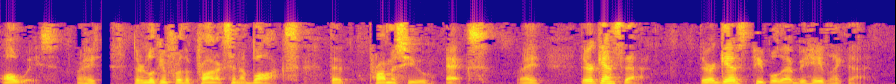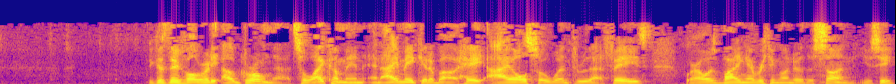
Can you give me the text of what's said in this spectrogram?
always, right? They're looking for the products in a box that promise you X, right? They're against that. They're against people that behave like that. Because they've already outgrown that. So I come in and I make it about, hey, I also went through that phase where I was buying everything under the sun, you see?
